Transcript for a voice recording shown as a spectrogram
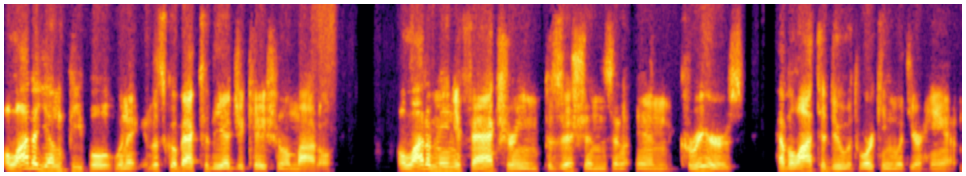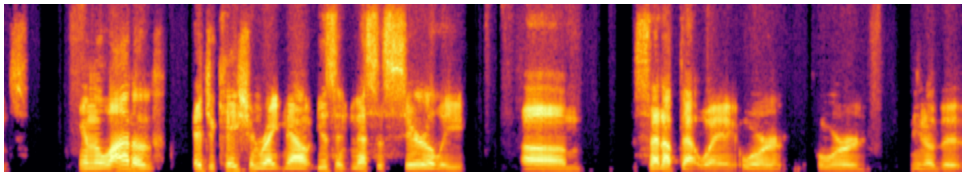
A lot of young people when it, let's go back to the educational model. A lot of manufacturing positions and, and careers have a lot to do with working with your hands. And a lot of education right now isn't necessarily um, set up that way or or you know the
